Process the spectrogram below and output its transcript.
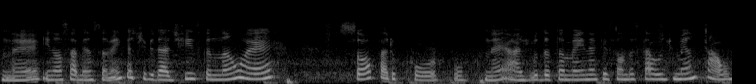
né? E nós sabemos também que a atividade física não é só para o corpo, né? Ajuda também na questão da saúde mental.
